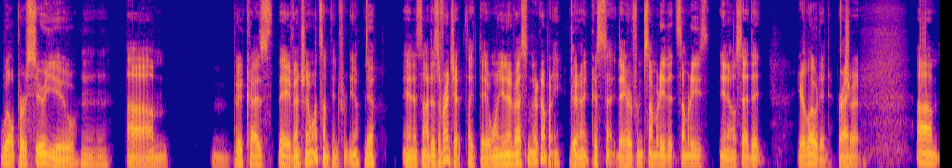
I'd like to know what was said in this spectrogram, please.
will pursue you Mm-hmm. um, because they eventually want something from you. Yeah. And it's not just a friendship. Like they want you to invest in their company, Yeah. right? Because they heard from somebody that somebody's, you know, said that you're loaded, right? That's right. Um,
